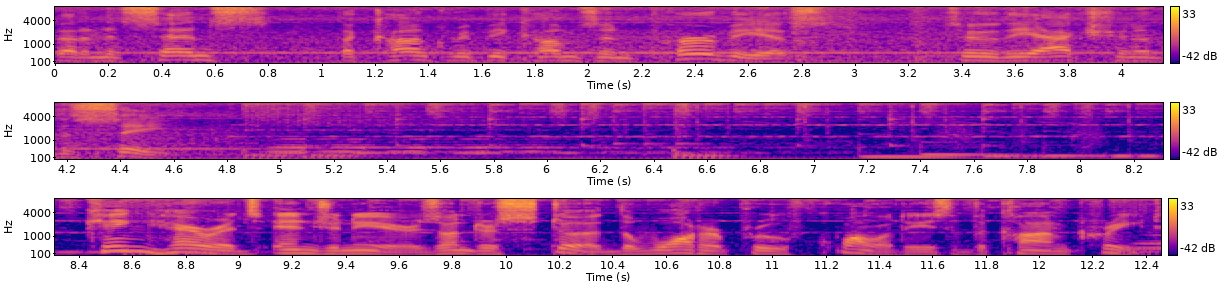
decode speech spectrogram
that in a sense the concrete becomes impervious to the action of the sea. King Herod's engineers understood the waterproof qualities of the concrete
